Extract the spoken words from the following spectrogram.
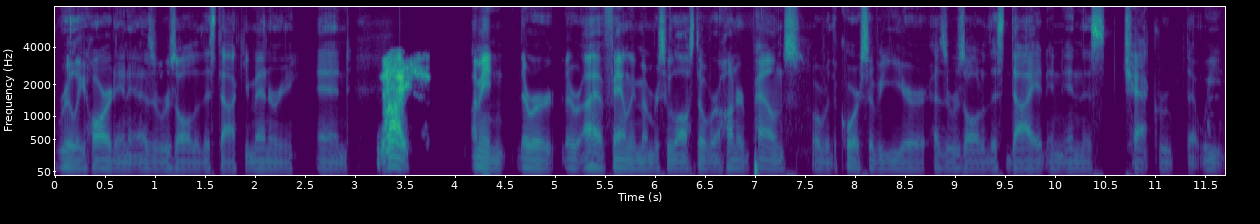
really hard in it as a result of this documentary. And nice. I mean, there were there. I have family members who lost over hundred pounds over the course of a year as a result of this diet and in this chat group that we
